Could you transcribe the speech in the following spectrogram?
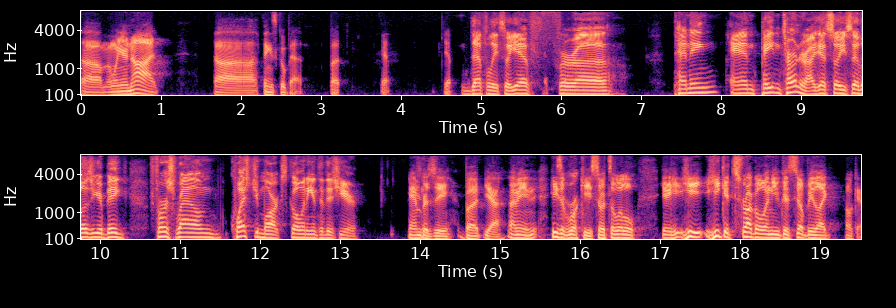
Um, and when you're not, uh, things go bad. But yeah, yep, definitely. So yeah, for uh Penning and Payton Turner. I guess so. You say those are your big first round question marks going into this year. And Bresee, but yeah, I mean he's a rookie, so it's a little. Yeah, he, he he could struggle, and you could still be like, okay,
